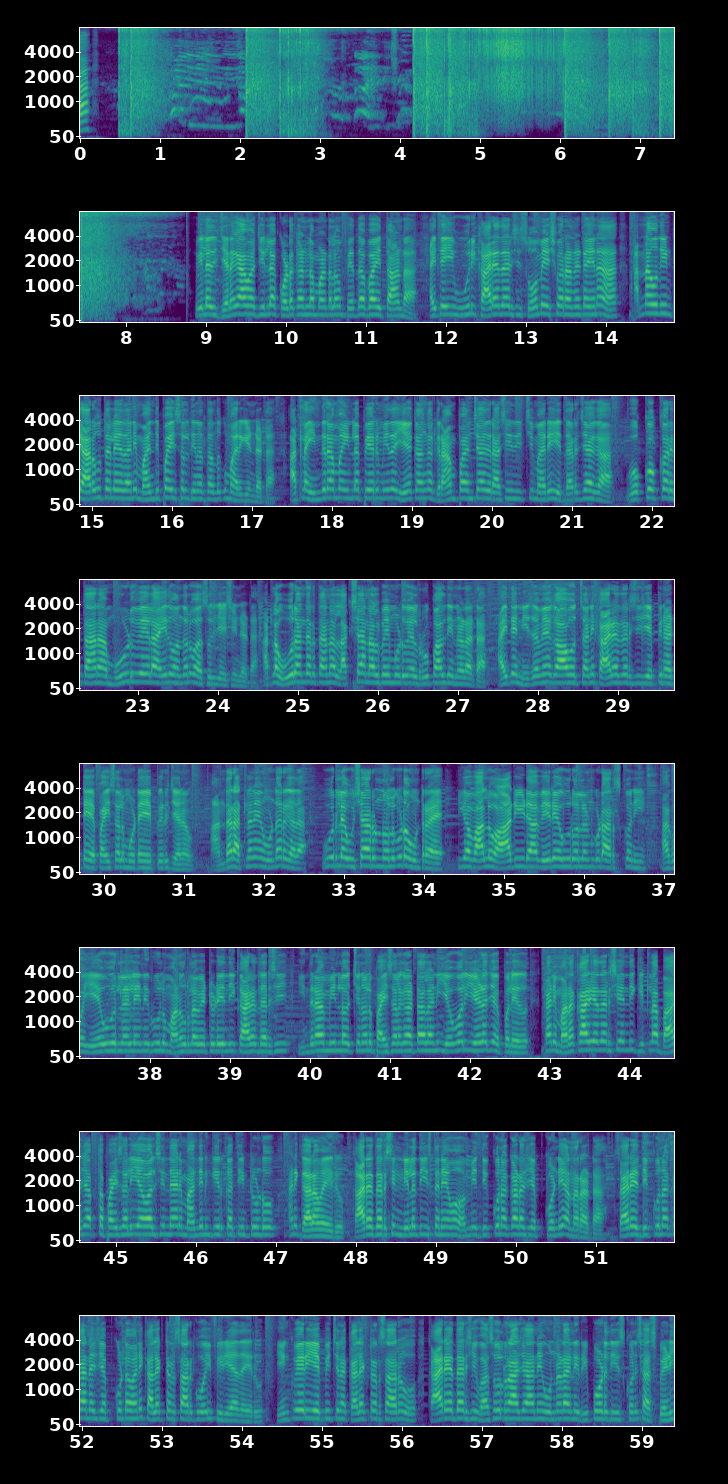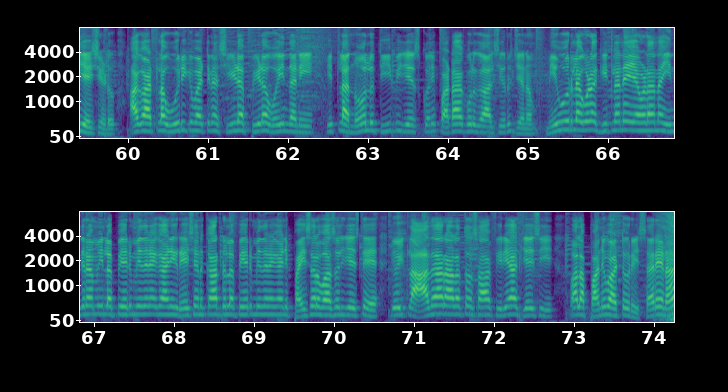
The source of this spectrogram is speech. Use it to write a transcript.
వీళ్ళది జనగామ జిల్లా కొడకండ్ల మండలం పెద్దబాయి తాండా. అయితే ఈ ఊరి కార్యదర్శి సోమేశ్వర్ అన్నటైనా అన్నం తింటే అరుగుతలేదని మంది పైసలు తినతందుకు మరిగిండట. అట్లా ఇందిరమ్మ ఇండ్ల పేరు మీద ఏకంగా గ్రామ పంచాయతీ రసీదు ఇచ్చి మరీ దర్జాగా ఒక్కొక్కరి తాన మూడు వేల ఐదు వందలు వసూలు చేసిండట. అట్లా ఊరందరి తాన లక్ష నలభై మూడు వేల రూపాయలు తిన్నాడట. అయితే నిజమే కావచ్చు అని కార్యదర్శి చెప్పినట్టే పైసలు మూట చెప్పారు జనం. అందరు అట్లనే ఉండరు కదా. ఊర్లో హుషారున్నోళ్ళు కూడా ఉంటారు. ఇక వాళ్ళు ఆడీడా వేరే ఊరోళ్ళని కూడా అరుచుకొని అగో ఏ ఊర్లో లేని రూలు మన ఊర్లో పెట్టుడేంది కార్యదర్శి? ఇందిరా మీన్లో వచ్చిన వాళ్ళు పైసలు కట్టాలని ఎవరు ఏడ చెప్పలేదు. కానీ మన కార్యదర్శి ఏంది? గిట్లా బాజాప్తా పైసలు ఇవ్వాల్సిందే అని మందిని గీర్క తింటుండు అని గరమయ్యారు కార్యదర్శిని నిలదీస్తేనేమో మీ దిక్కున కాడ చెప్పుకోండి అన్నారట. సరే దిక్కునకానే చెప్పుకుంటామని కలెక్టర్ సార్కు పోయి ఫిర్యాదు అయ్యారు ఎంక్వైరీ చేయించిన కలెక్టర్ సారు కార్యదర్శి వసూల్ రాజా అనే ఉన్నాడని రిపోర్ట్ తీసుకొని సస్పెండ్ చేసాడు అగో అట్లా ఊరికి పట్టిన చీడ పీడ పోయిందని ఇట్లా నోలు తీపి చేసుకొని పటాకులు కాల్చిరు జనం. మీ ఊర్లో కూడా గిట్లనే ఎవడన్నా ఇందిరామీల పేరు మీదనే కానీ రేషన్ కార్డు కార్డుల పేరు మీదనే కానీ పైసలు వసూలు చేస్తే ఇట్లా ఆధారాలతో సహా ఫిర్యాదు చేసి వాళ్ళ పని పట్టురి సరేనా?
